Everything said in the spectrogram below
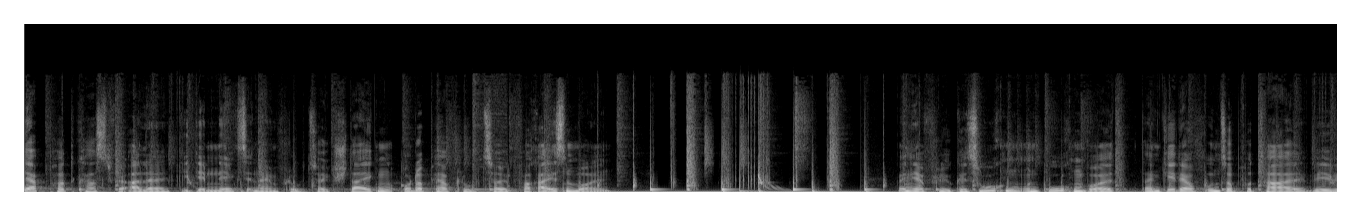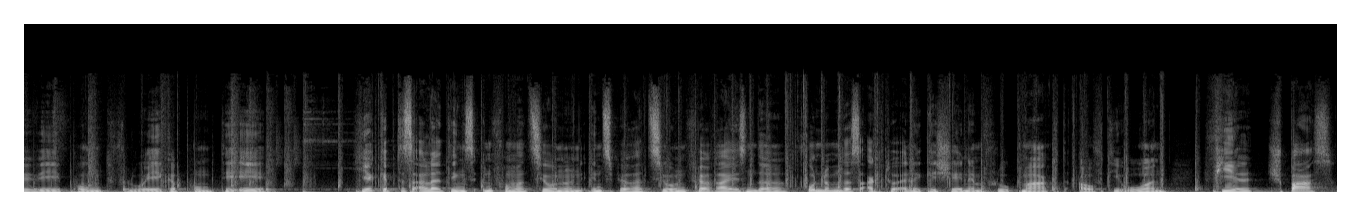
der Podcast für alle, die demnächst in ein Flugzeug steigen oder per Flugzeug verreisen wollen. Wenn ihr Flüge suchen und buchen wollt, dann geht ihr auf unser Portal www.fluege.de. Hier gibt es allerdings Informationen und Inspirationen für Reisende rund um das aktuelle Geschehen im Flugmarkt auf die Ohren. Viel Spaß!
